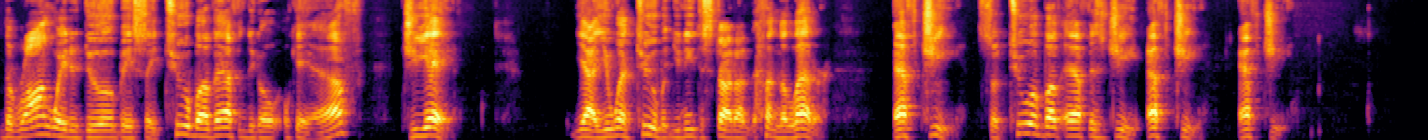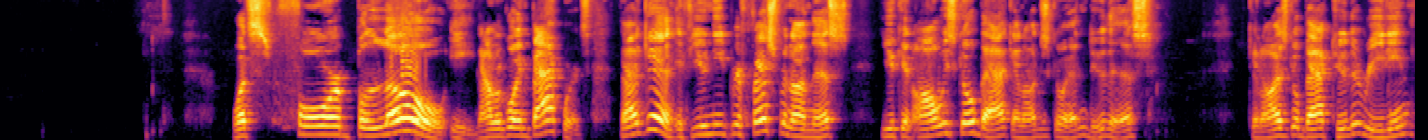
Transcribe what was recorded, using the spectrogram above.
the wrong way to do it would be say two above F and to go, okay, F, G, A. Yeah, you went two, but you need to start on, on the letter. F, G. So two above F is G. F, G. F, G. What's four below E? Now we're going backwards. Now again, if you need refreshment on this, you can always go back, and I'll just go ahead and do this. You can always go back to the reading.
